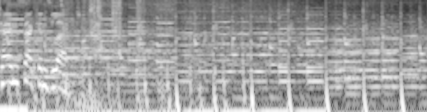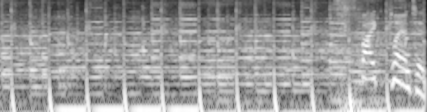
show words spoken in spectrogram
Ten seconds left. Planted.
